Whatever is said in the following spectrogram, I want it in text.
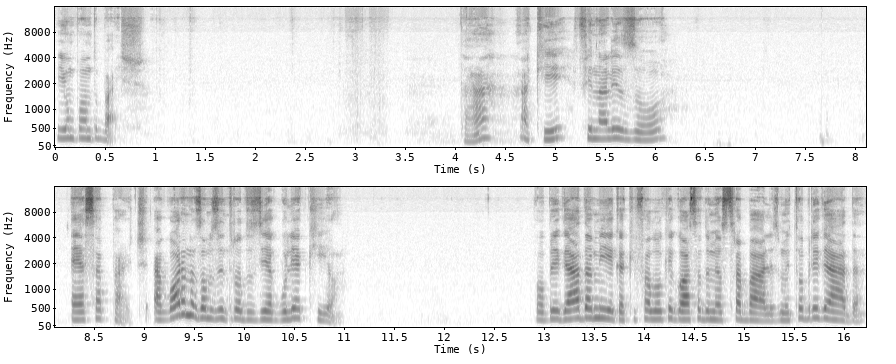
e um ponto baixo. Tá? Aqui finalizou essa parte. Agora, nós vamos introduzir a agulha aqui, ó. Obrigada, amiga, que falou que gosta dos meus trabalhos. Muito obrigada.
